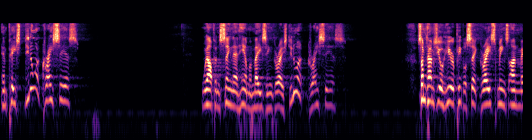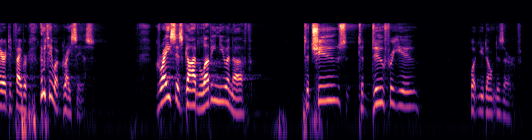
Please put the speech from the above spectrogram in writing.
and peace. Do you know what grace is? We often sing that hymn, Amazing Grace. Do you know what grace is? Sometimes you'll hear people say grace means unmerited favor. Let me tell you what grace is. Grace is God loving you enough to choose to do for you what you don't deserve.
